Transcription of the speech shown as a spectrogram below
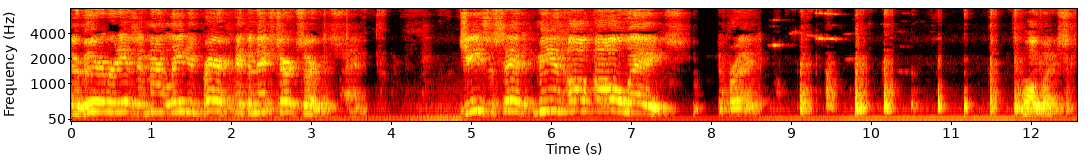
or whoever it is that might lead in prayer at the next church service. Jesus said men ought always to pray. Always.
